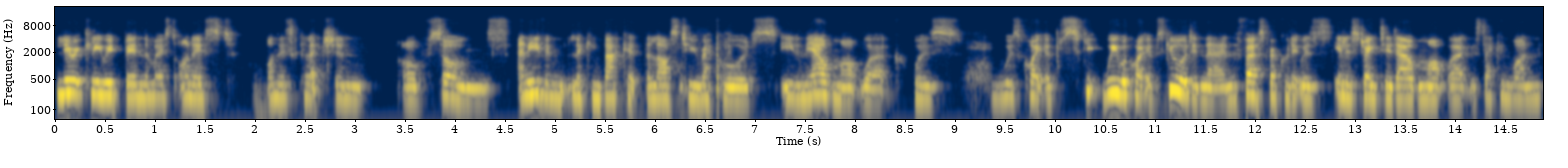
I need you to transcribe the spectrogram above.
lyrically, we'd been the most honest on this collection of songs, and even looking back at the last two records, even the album artwork was was quite obscure. We were quite obscured in there. In the first record, it was illustrated album artwork. The second one,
